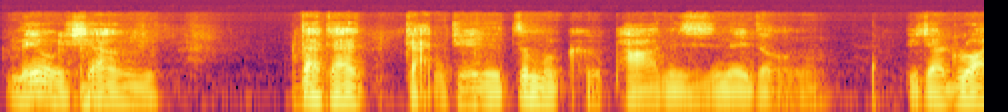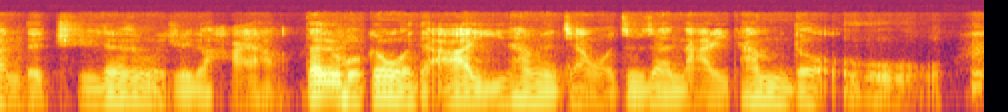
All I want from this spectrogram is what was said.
没有像大家感觉的这么可怕，就是那种比较乱的区。但是我觉得还好。但是我跟我的阿姨他们讲我住在哪里，他们都哦，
